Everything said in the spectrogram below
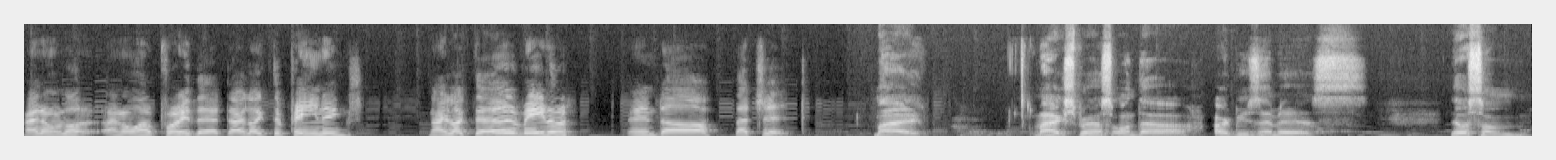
I don't know. I don't want to play that. I like the paintings, and I like the elevator, and uh, that's it. My my experience on the art museum is there was some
